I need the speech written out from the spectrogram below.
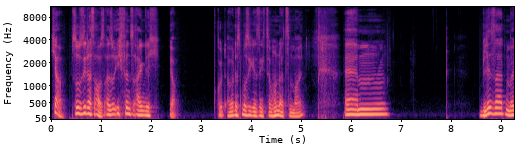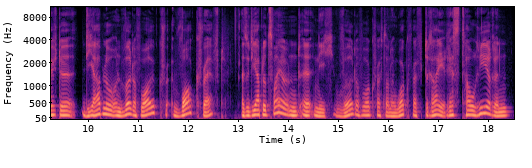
Ja, so sieht das aus. Also ich finde es eigentlich, ja, gut, aber das muss ich jetzt nicht zum hundertsten Mal. Ähm, Blizzard möchte Diablo und World of Warcra- Warcraft, also Diablo 2 und äh, nicht World of Warcraft, sondern Warcraft 3 restaurieren.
